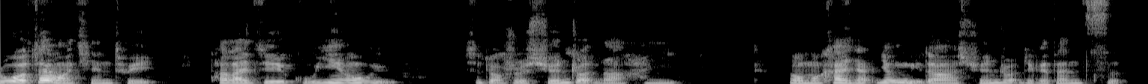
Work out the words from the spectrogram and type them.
如果再往前推，它来自于古印欧语，是表示旋转的含义。那我们看一下英语的“旋转”这个单词，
